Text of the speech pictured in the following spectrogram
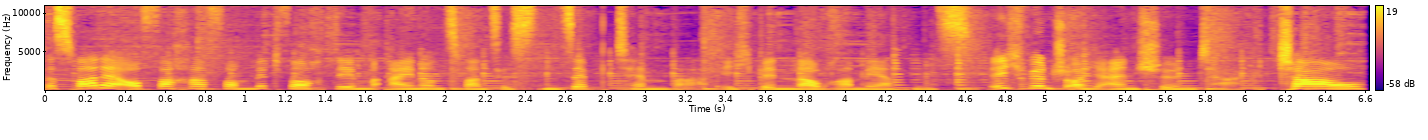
Das war der Aufwacher vom Mittwoch, dem 21. September. Ich bin Laura Mertens. Ich wünsche euch einen schönen Tag. Ciao.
